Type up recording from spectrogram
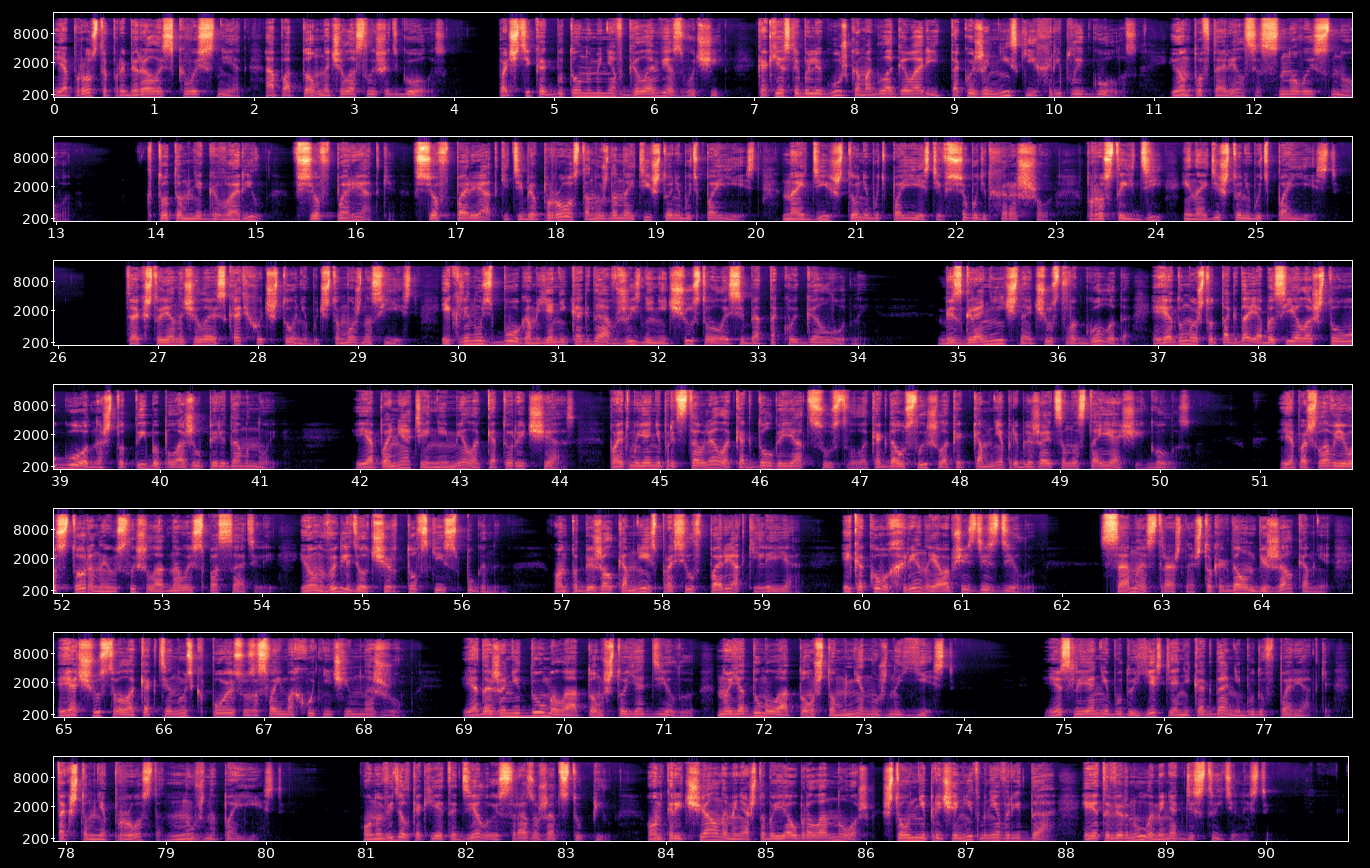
Я просто пробиралась сквозь снег, а потом начала слышать голос. Почти как будто он у меня в голове звучит. Как если бы лягушка могла говорить, такой же низкий и хриплый голос. И он повторялся снова и снова. Кто-то мне говорил, все в порядке, все в порядке, тебе просто нужно найти что-нибудь поесть. Найди что-нибудь поесть, и все будет хорошо. Просто иди и найди что-нибудь поесть. Так что я начала искать хоть что-нибудь, что можно съесть. И клянусь богом, я никогда в жизни не чувствовала себя такой голодной. Безграничное чувство голода, и я думаю, что тогда я бы съела что угодно, что ты бы положил передо мной. Я понятия не имела, который час, поэтому я не представляла, как долго я отсутствовала, когда услышала, как ко мне приближается настоящий голос. Я пошла в его сторону и услышала одного из спасателей, и он выглядел чертовски испуганным. Он подбежал ко мне и спросил, в порядке ли я, и какого хрена я вообще здесь делаю. Самое страшное, что когда он бежал ко мне, я чувствовала, как тянусь к поясу за своим охотничьим ножом. Я даже не думала о том, что я делаю, но я думала о том, что мне нужно есть. Если я не буду есть, я никогда не буду в порядке, так что мне просто нужно поесть. Он увидел, как я это делаю, и сразу же отступил. Он кричал на меня, чтобы я убрала нож, что он не причинит мне вреда, и это вернуло меня к действительности.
